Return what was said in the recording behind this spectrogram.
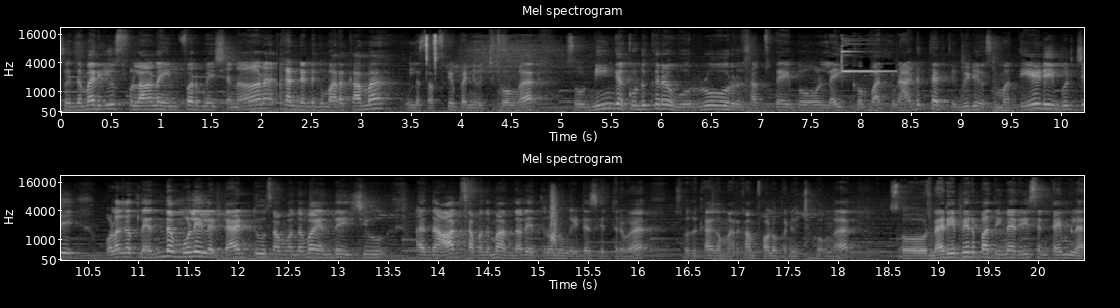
ஸோ இந்த மாதிரி யூஸ்ஃபுல்லான இன்ஃபர்மேஷனான கண்டென்ட்டுக்கு மறக்காமல் இல்லை சப்ஸ்கிரைப் பண்ணி வச்சுக்கோங்க. ஸோ நீங்கள் கொடுக்குற ஒரு ஒரு சப்ஸ்கிரைபும் லைக்கும் பார்த்தீங்கன்னா அடுத்தடுத்த வீடியோ சும்மா தேடி பிடிச்சி உலகத்தில் எந்த மூலையில் டேட்டூ சம்மந்தமாக எந்த இஷ்யூ அந்த ஆர்ட் சம்மந்தமாக இருந்தாலும் எடுத்துகிட்டு வந்து உங்கள்கிட்ட சேர்த்துருவேன். ஸோ அதுக்காக மறக்காமல் ஃபாலோ பண்ணி வச்சுக்கோங்க. ஸோ நிறைய பேர் பார்த்தீங்கன்னா ரீசெண்ட் டைமில்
